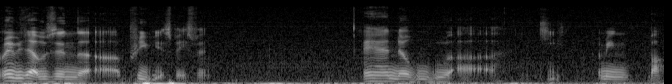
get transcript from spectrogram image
Maybe that was in the uh, previous basement and no uh, Keith. I mean Bob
